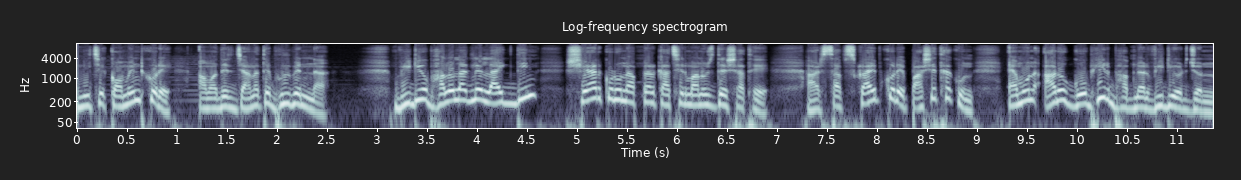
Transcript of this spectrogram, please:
নিচে কমেন্ট করে আমাদের জানাতে ভুলবেন না। ভিডিও ভালো লাগলে লাইক দিন, শেয়ার করুন আপনার কাছের মানুষদের সাথে, আর সাবস্ক্রাইব করে পাশে থাকুন এমন আরও গভীর ভাবনার ভিডিওর জন্য।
